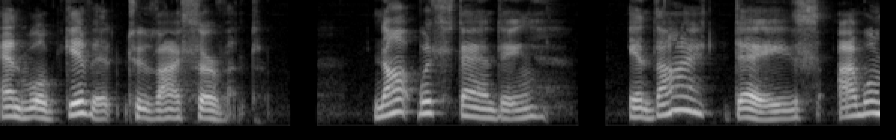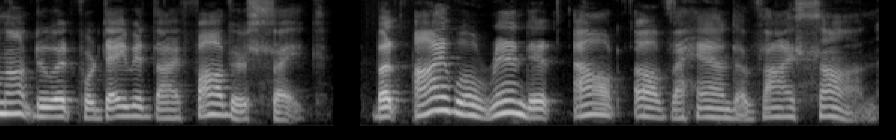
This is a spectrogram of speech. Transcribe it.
and will give it to thy servant. Notwithstanding, in thy days I will not do it for David thy father's sake, but I will rend it out of the hand of thy son.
